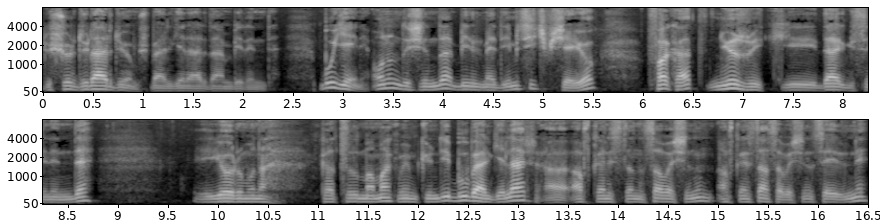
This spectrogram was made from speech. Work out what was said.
düşürdüler diyormuş belgelerden birinde. Bu yeni. Onun dışında bilmediğimiz hiçbir şey yok. Fakat Newsweek e, dergisinin de e, yorumuna katılmamak mümkün değil. Bu belgeler Afganistan'ın savaşının, Afganistan savaşının seyrini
